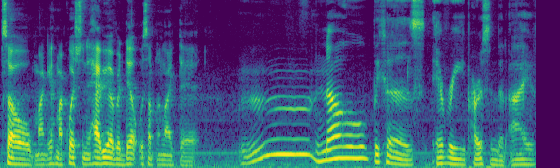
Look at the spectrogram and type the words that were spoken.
So my guess my question is have you ever dealt with something like that? Mm, no, because every person that I've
